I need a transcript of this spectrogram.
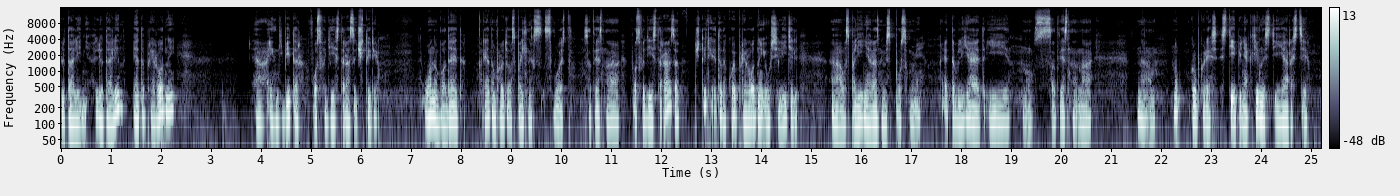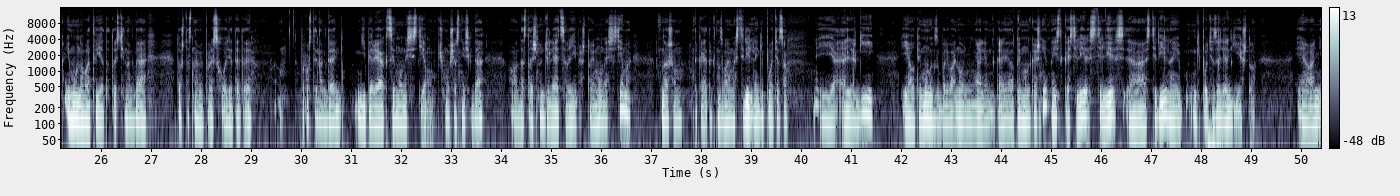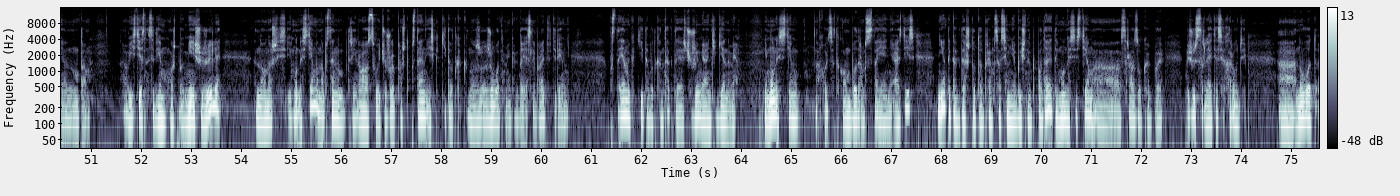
лютеолине? Лютеолин – это природный а, ингибитор фосфодиэстеразы 4. Он обладает рядом противовоспалительных свойств. Соответственно, фосфодиэстераза 4 – это такой природный усилитель а, воспаления разными способами. Это влияет и, ну, соответственно, на, на, ну, грубо говоря, степень активности и ярости иммунного ответа. То есть иногда то, что с нами происходит, это просто иногда гиперреакция иммунной системы. Почему сейчас не всегда а, достаточно уделяется время, что иммунная система в нашем такая так называемая стерильная гипотеза и аллергии, и аутоиммунных заболеваний. Ну, не аутоиммунных, конечно, нет, но есть такая стили, стили, а, стерильная гипотеза аллергии, что они, ну, там, в естественной среде, может быть, меньше жили, но наша иммунная система, она постоянно тренировалась свой-чужой, потому что постоянно есть какие-то вот как ну, животными, когда если брать в деревне, постоянно какие-то вот контакты с чужими антигенами. Иммунная система находится в таком бодром состоянии, а здесь нет, и когда что-то прям совсем необычное попадает, иммунная система а, сразу как бы бежит стрелять из всех орудий. А, ну вот,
